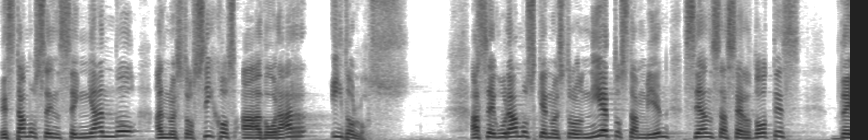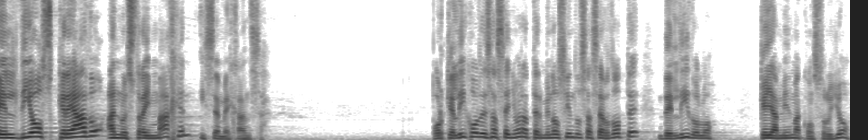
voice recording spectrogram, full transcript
estamos enseñando a nuestros hijos a adorar ídolos. Aseguramos que nuestros nietos también sean sacerdotes del Dios creado a nuestra imagen y semejanza. Porque el hijo de esa señora terminó siendo sacerdote del ídolo que ella misma construyó.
